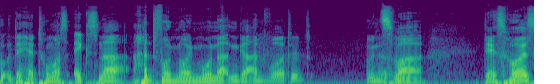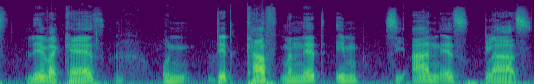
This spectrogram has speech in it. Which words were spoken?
ja. Der Herr Thomas Exner hat vor neun Monaten geantwortet. Und Ja. zwar, das heißt Leberkäse und das kauft man nicht im, Sie ahnen es, Glas.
